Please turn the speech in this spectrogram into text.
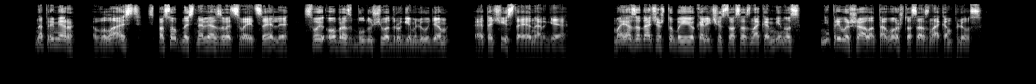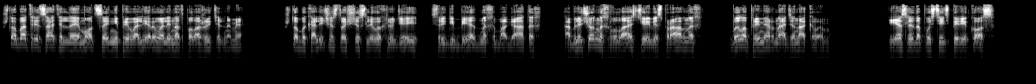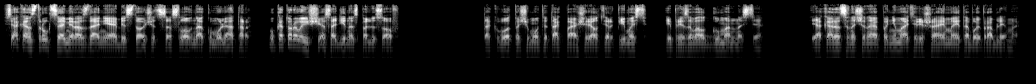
Например, власть, способность навязывать свои цели, свой образ будущего другим людям – это чистая энергия. Моя задача, чтобы ее количество со знаком минус не превышало того, что со знаком плюс чтобы отрицательные эмоции не превалировали над положительными, чтобы количество счастливых людей среди бедных и богатых, облеченных властью и бесправных, было примерно одинаковым. Если допустить перекос, вся конструкция мироздания обесточится, словно аккумулятор, у которого исчез один из полюсов. Так вот почему ты так поощрял терпимость и призывал к гуманности. Я, кажется, начинаю понимать решаемые тобой проблемы.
